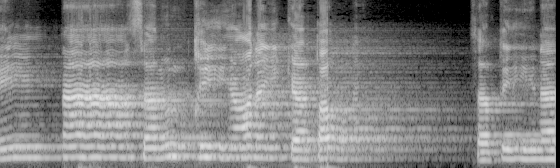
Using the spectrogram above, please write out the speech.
إنا سنلقي عليك قولا ثقيلا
